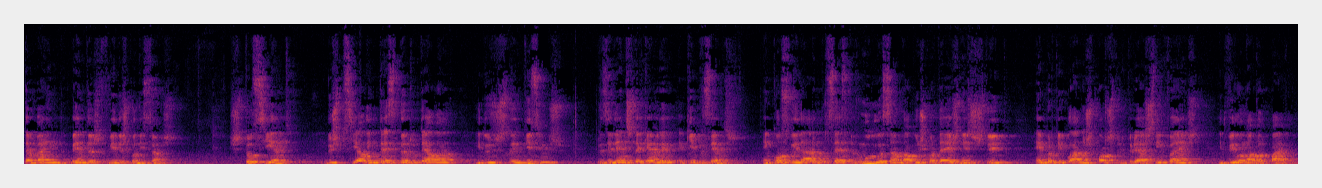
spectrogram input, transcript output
também depende das referidas condições. Estou ciente do especial interesse da tutela e dos excelentíssimos presidentes da Câmara aqui presentes em consolidar o processo de remodelação de alguns quartéis neste distrito, em particular nos postos territoriais de Sinfãs e de Vila Nova de Paiva.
